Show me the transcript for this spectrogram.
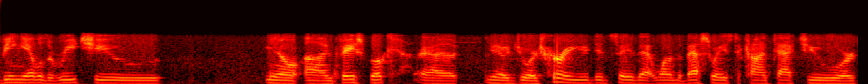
being able to reach you, you know, on Facebook. Uh, you know, George Koury, you did say that one of the best ways to contact you or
